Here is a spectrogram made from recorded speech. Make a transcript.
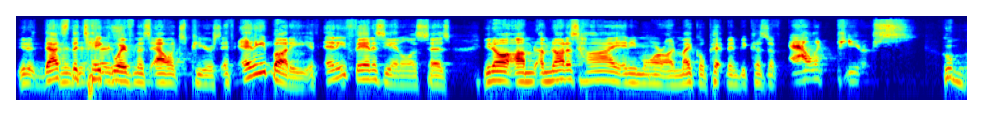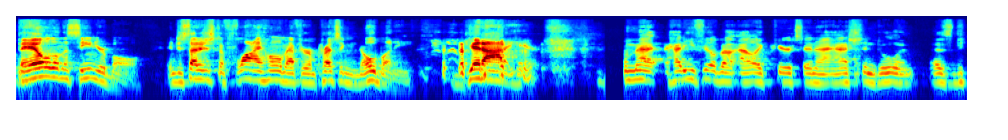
you know that's the takeaway from this Alec Pierce. If anybody, if any fantasy analyst says, you know, I'm I'm not as high anymore on Michael Pittman because of Alec Pierce, who bailed on the Senior Bowl and decided just to fly home after impressing nobody. Get out of here. Well, Matt, how do you feel about Alec Pierce and uh, Ashton Dulin as the?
